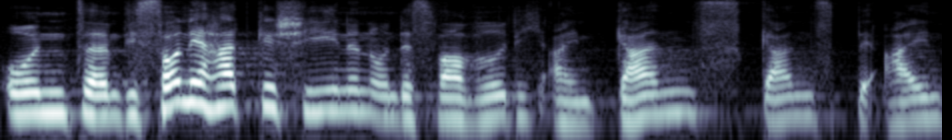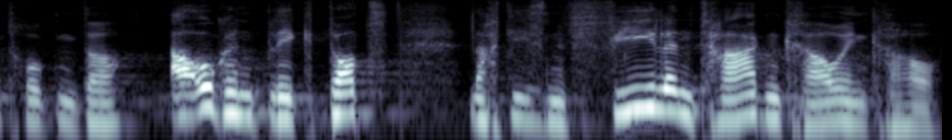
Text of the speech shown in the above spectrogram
Und ähm, die Sonne hat geschienen und es war wirklich ein ganz, ganz beeindruckender Augenblick dort nach diesen vielen Tagen grau in grau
